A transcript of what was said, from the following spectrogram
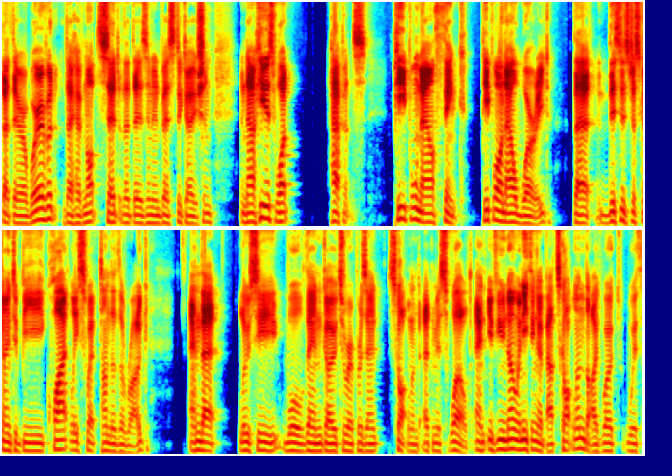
that they're aware of it. They have not said that there's an investigation. And now here's what happens people now think, people are now worried that this is just going to be quietly swept under the rug and that Lucy will then go to represent Scotland at Miss World. And if you know anything about Scotland, I've worked with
